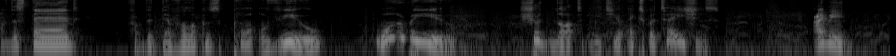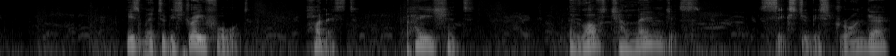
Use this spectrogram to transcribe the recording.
understand from the developer's point of view why Ryu should not meet your expectations. I mean, he's meant to be straightforward, honest, patient, and loves challenges, seeks to be stronger,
